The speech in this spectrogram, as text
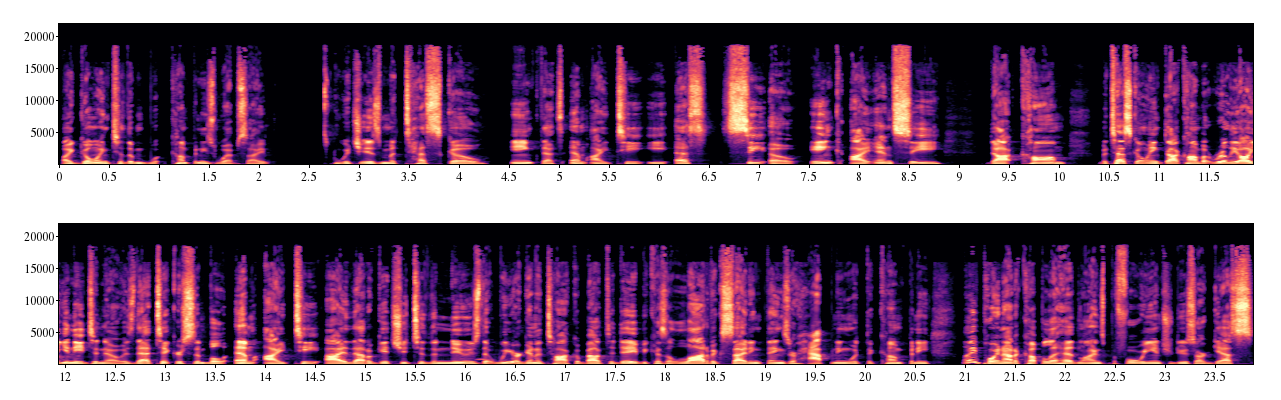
by going to the company's website, which is Mitesco Inc. That's M I T E S C O Inc. I N C dot com. MitescoInc.com, but really all you need to know is that ticker symbol MITI. That'll get you to the news that we are going to talk about today because a lot of exciting things are happening with the company. Let me point out a couple of headlines before we introduce our guests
